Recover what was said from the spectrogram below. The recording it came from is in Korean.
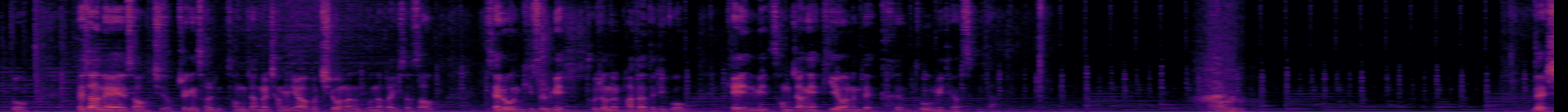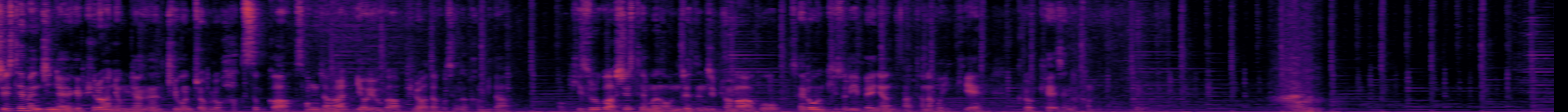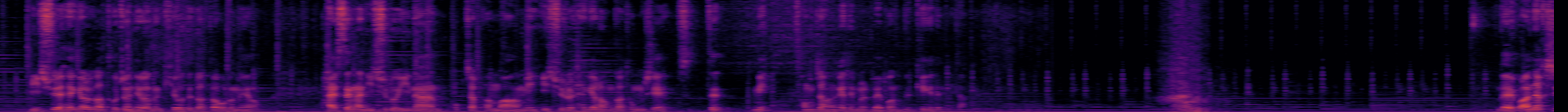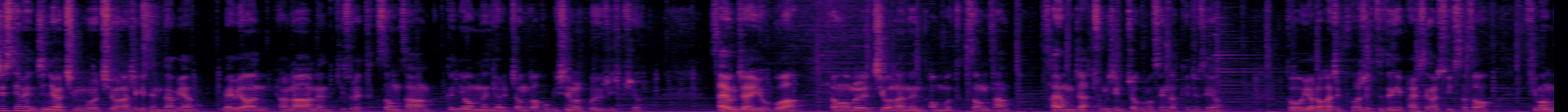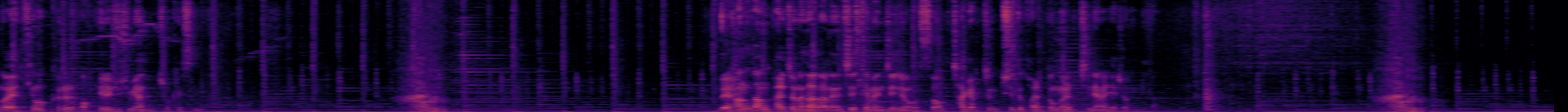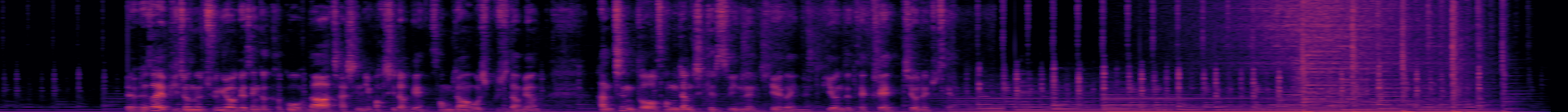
또 회사 내에서 지속적인 설- 성장을 장려하고 지원하는 문화가 있어서 새로운 기술 및 도전을 받아들이고 개인 및 성장에 기여하는 데 큰 도움이 되었습니다. 네, 시스템 엔지니어에게 필요한 역량은 기본적으로 학습과 성장할 여유가 필요하다고 생각합니다. 어, 기술과 시스템은 언제든지 변화하고 새로운 기술이 매년 나타나고 있기에 그렇게 생각합니다. 이슈의 해결과 도전이라는 키워드가 떠오르네요. 발생한 이슈로 인한 복잡한 마음이 이슈를 해결함과 동시에 습득 및 성장하게 됨을 매번 느끼게 됩니다. 네, 만약 시스템 엔지니어 직무로 지원하시게 된다면 매번 변화하는 기술의 특성상 끊임없는 열정과 호기심을 보여주십시오. 사용자의 요구와 경험을 지원하는 업무 특성상 사용자 중심적으로 생각해 주세요. 또 여러 가지 프로젝트 등이 발생할 수 있어서 팀원과의 팀워크를 어필해 주시면 좋겠습니다. 네, 항상 발전해 나가는 시스템 엔지니어로서 자격증 취득 활동을 진행할 예정입니다. 네, 회사의 비전을 중요하게 생각하고 나 자신이 확실하게 성장하고 싶으시다면 한층 더 성장시킬 수 있는 기회가 있는 비욘드 테크에 지원해 주세요.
